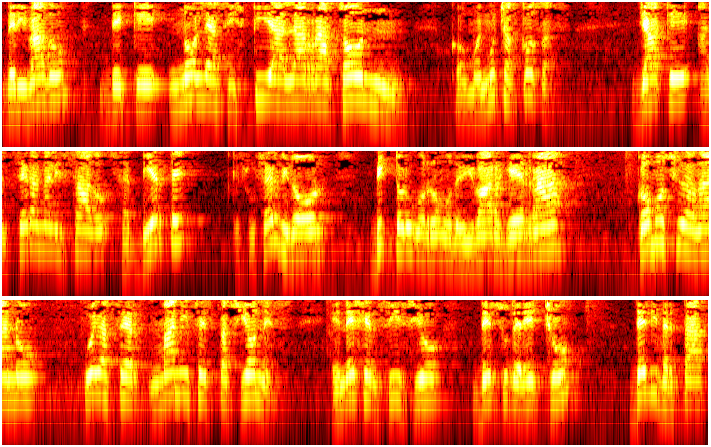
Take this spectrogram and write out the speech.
derivado de que no le asistía la razón, como en muchas cosas, ya que al ser analizado se advierte que su servidor, Víctor Hugo Romo de Vivar Guerra, como ciudadano, puede hacer manifestaciones en ejercicio de su derecho de libertad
